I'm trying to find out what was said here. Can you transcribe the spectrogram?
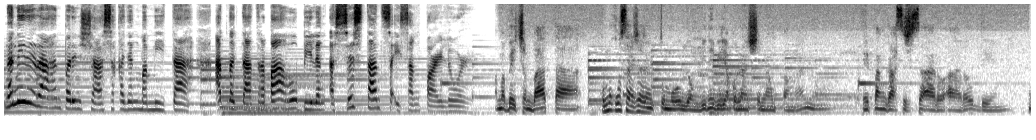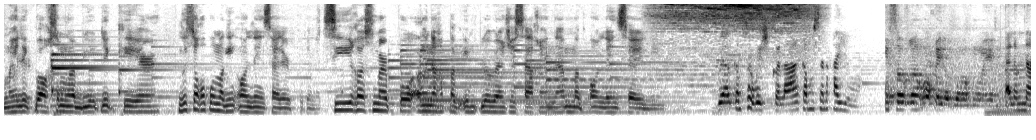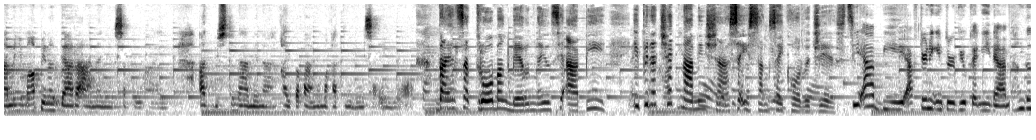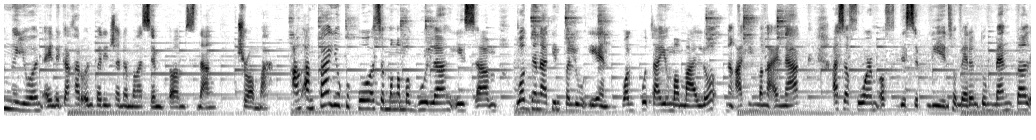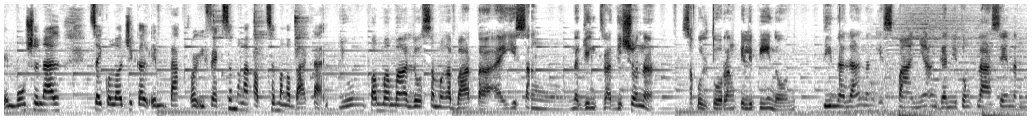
Naninirahan pa rin siya sa kanyang mamita at nagtatrabaho bilang assistant sa isang parlor. Ang mabait siyang bata. Kumukusa siya ng tumulong. Binibigyan ko lang siya ng pang ano. May panggastos siya sa araw-araw din. Mahilig po ako sa mga beauty care. Gusto ko po maging online seller po talaga. Si Rosmar po ang nakapag-impluensya sa akin na mag-online selling. Welcome sa Wish Ko Lang. Kamusta na kayo? Sobrang okay na po ako ngayon. Alam namin yung mga pinagdaraanan niyo sa buhay at gusto namin na kahit paano makatulong sa inyo. Dahil sa tromang meron ngayon si Abby, ipinacheck namin siya sa isang psychologist. Si Abby, after ng interview kanina, hanggang ngayon ay nagkakaroon pa rin siya ng mga symptoms ng trauma. Ang, ang payo ko po sa mga magulang is um, wag na natin paluin. Wag po tayong mamalo ng ating mga anak as a form of discipline. So meron tong mental, emotional, psychological impact or effect sa mga sa mga bata. Yung pamamalo sa mga bata ay isang naging tradisyon na sa kulturang Pilipino. Dinala ng Espanya ang ganitong klase ng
